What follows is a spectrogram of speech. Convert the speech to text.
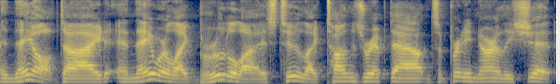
And they all died, and they were like brutalized too, like tongues ripped out and some pretty gnarly shit.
